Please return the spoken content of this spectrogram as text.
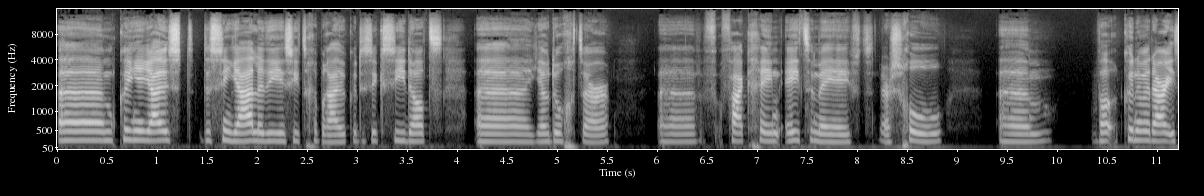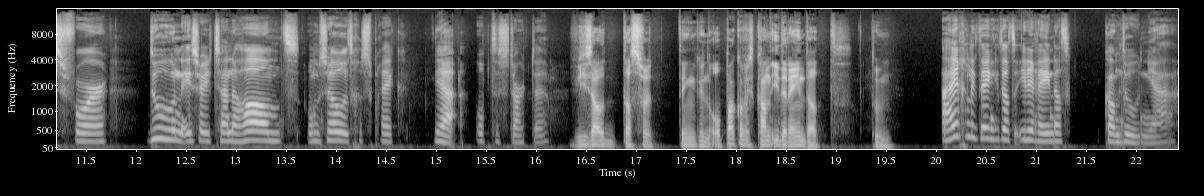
ehm, kun je juist de signalen die je ziet gebruiken. Dus ik zie dat eh, jouw dochter eh, vaak geen eten mee heeft naar school. Ehm, wat, kunnen we daar iets voor doen? Is er iets aan de hand om zo het gesprek Ja. op te starten? Wie zou dat soort dingen kunnen oppakken? Of kan iedereen dat doen? Eigenlijk denk ik dat iedereen dat kan doen, ja.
